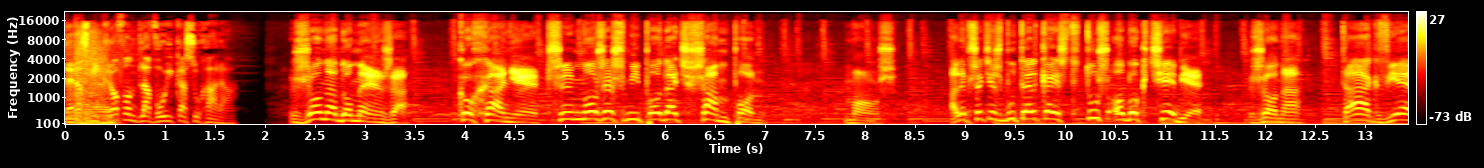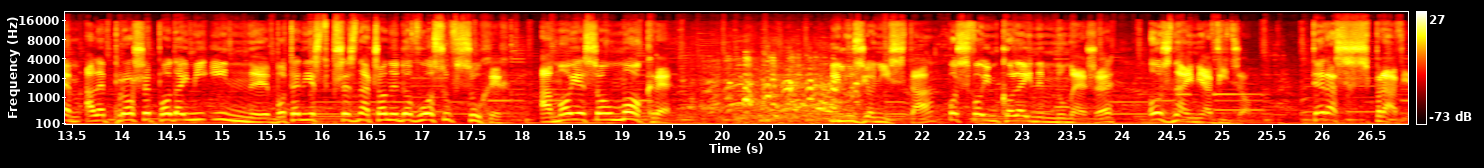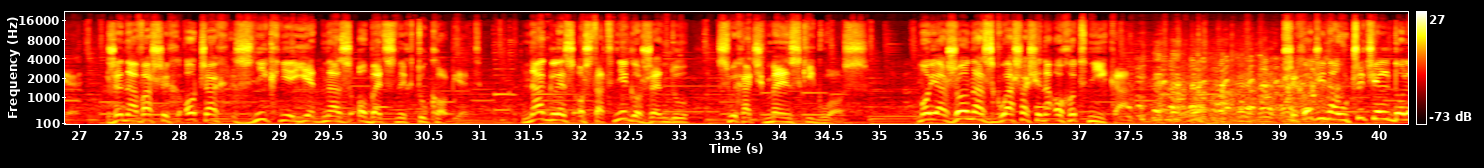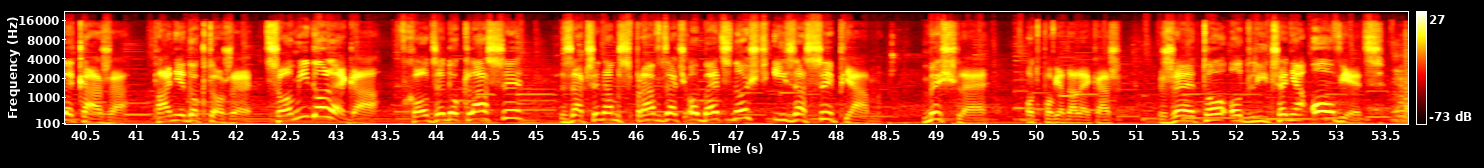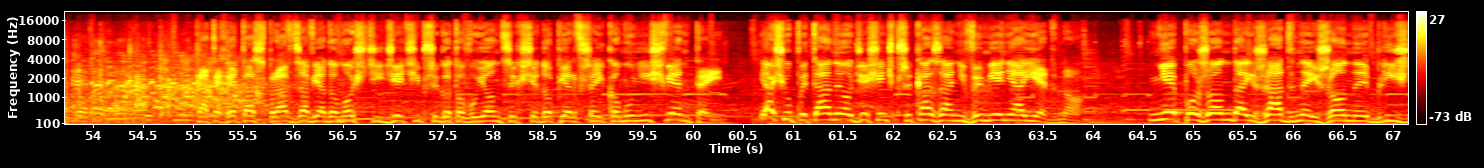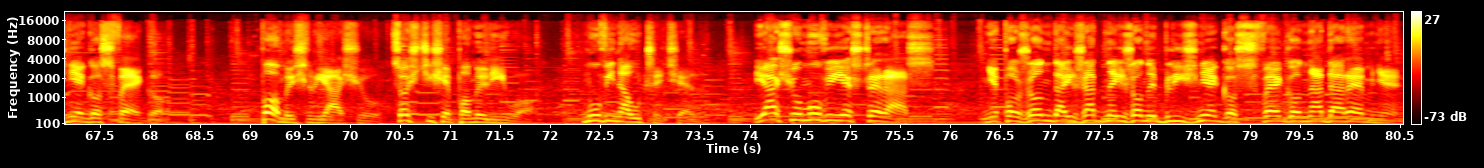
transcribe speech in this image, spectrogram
Teraz mikrofon dla wujka Suchara. Żona do męża. Kochanie, czy możesz mi podać szampon? Mąż. Ale przecież butelka jest tuż obok ciebie. Żona. Tak, wiem, ale proszę podaj mi inny, bo ten jest przeznaczony do włosów suchych, a moje są mokre. Iluzjonista po swoim kolejnym numerze oznajmia widzom. Teraz sprawię, że na waszych oczach zniknie jedna z obecnych tu kobiet. Nagle z ostatniego rzędu słychać męski głos. Moja żona zgłasza się na ochotnika. Przychodzi nauczyciel do lekarza. Panie doktorze, co mi dolega? Wchodzę do klasy, zaczynam sprawdzać obecność i zasypiam. Myślę, odpowiada lekarz, że to od liczenia owiec. Katecheta sprawdza wiadomości dzieci przygotowujących się do pierwszej komunii świętej. Jasiu pytany o dziesięć przykazań wymienia jedno. Nie pożądaj żadnej żony bliźniego swego. Pomyśl, Jasiu, coś ci się pomyliło. Mówi nauczyciel. Jasiu mówi jeszcze raz. Nie pożądaj żadnej żony bliźniego swego nadaremnie.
